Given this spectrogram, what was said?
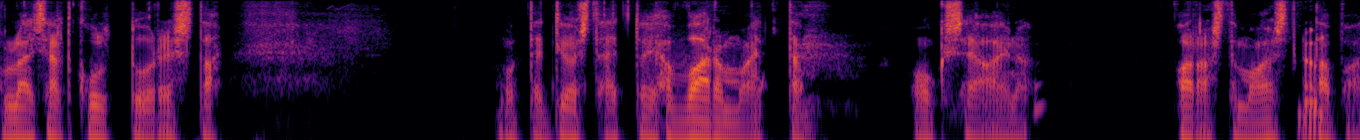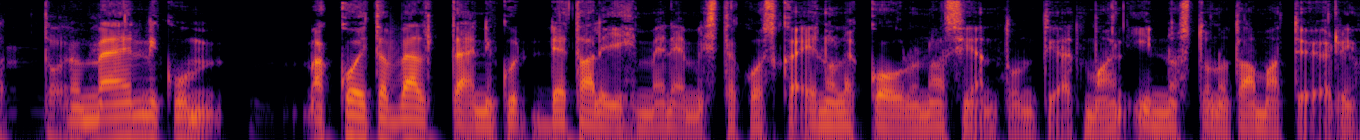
tulee sieltä kulttuurista, mutta että joista et ole ihan varma, että onko se aina parasta mahdollista no, tapaa toimia. No mä en niin kuin, mä koitan välttää niin kuin detaljiin menemistä, koska en ole koulun asiantuntija. Että mä oon innostunut amatööri.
